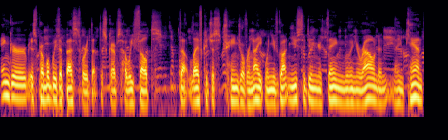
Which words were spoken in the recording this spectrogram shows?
Anger is probably the best word that describes how we felt that life could just change overnight when you've gotten used to doing your thing, moving around, and now you can't.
